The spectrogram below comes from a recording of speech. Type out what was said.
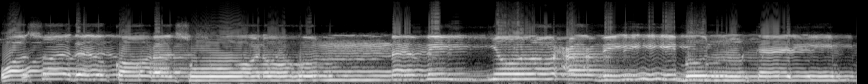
وصدق رسوله النبي الحبيب الكريم.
